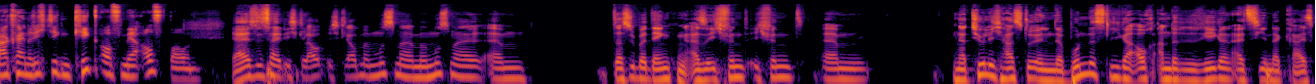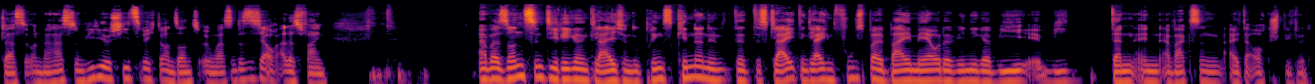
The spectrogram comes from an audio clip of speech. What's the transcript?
gar keinen richtigen Kickoff mehr aufbauen. Ja, es ist halt, ich glaube, ich glaube, man muss mal, man muss mal ähm, das überdenken. Also ich finde, ich finde, ähm, natürlich hast du in der Bundesliga auch andere Regeln als hier in der Kreisklasse und dann hast du einen Videoschiedsrichter und sonst irgendwas und das ist ja auch alles fein. Aber sonst sind die Regeln gleich und du bringst Kindern den, das, den gleichen Fußball bei, mehr oder weniger, wie, wie dann in Erwachsenenalter auch gespielt wird.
